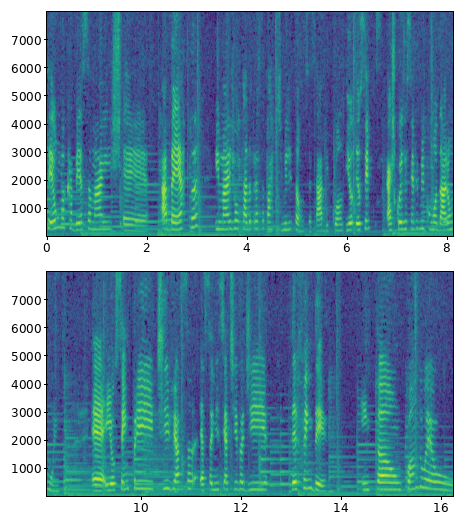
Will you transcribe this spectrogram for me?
ter uma cabeça mais é, aberta e mais voltada para essa parte de militância, sabe? Quando, eu, eu sempre, as coisas sempre me incomodaram muito. É, e eu sempre tive essa, essa iniciativa de defender. Então, quando eu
